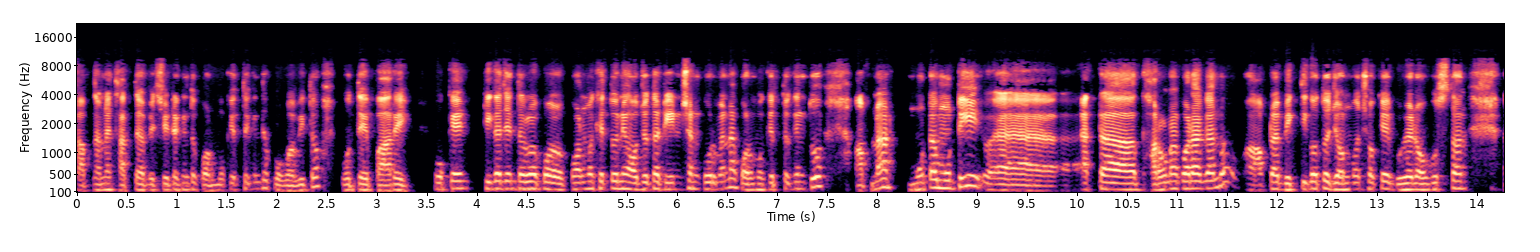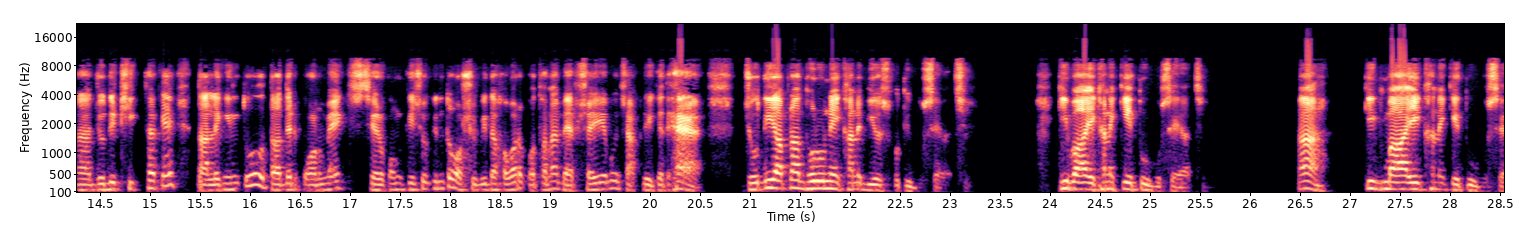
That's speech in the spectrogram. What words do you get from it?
সাবধানে থাকতে হবে, সেটা কিন্তু কর্মক্ষেত্রে কিন্তু প্রভাবিত হতে পারে। ওকে, ঠিক আছে তাহলে কর্মক্ষেত্র নিয়ে অযথা টেনশন করবে না। কর্মক্ষেত্র কিন্তু আপনার মোটামুটি একটা ধারণা করা গেল। আপনার ব্যক্তিগত জন্মছকে গ্রহের অবস্থান যদি ঠিক থাকে, তাহলে কিন্তু তাদের কর্মে সেরকম কিছু কিন্তু অসুবিধা হওয়ার কথা না। ব্যবসায়ী এবং চাকরির ক্ষেত্রে। হ্যাঁ যদি আপনার ধরুন এখানে বৃহস্পতি বসে আছে কিংবা এখানে কেতু বসে আছে হ্যাঁ কিংবা এখানে কেতু বসে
